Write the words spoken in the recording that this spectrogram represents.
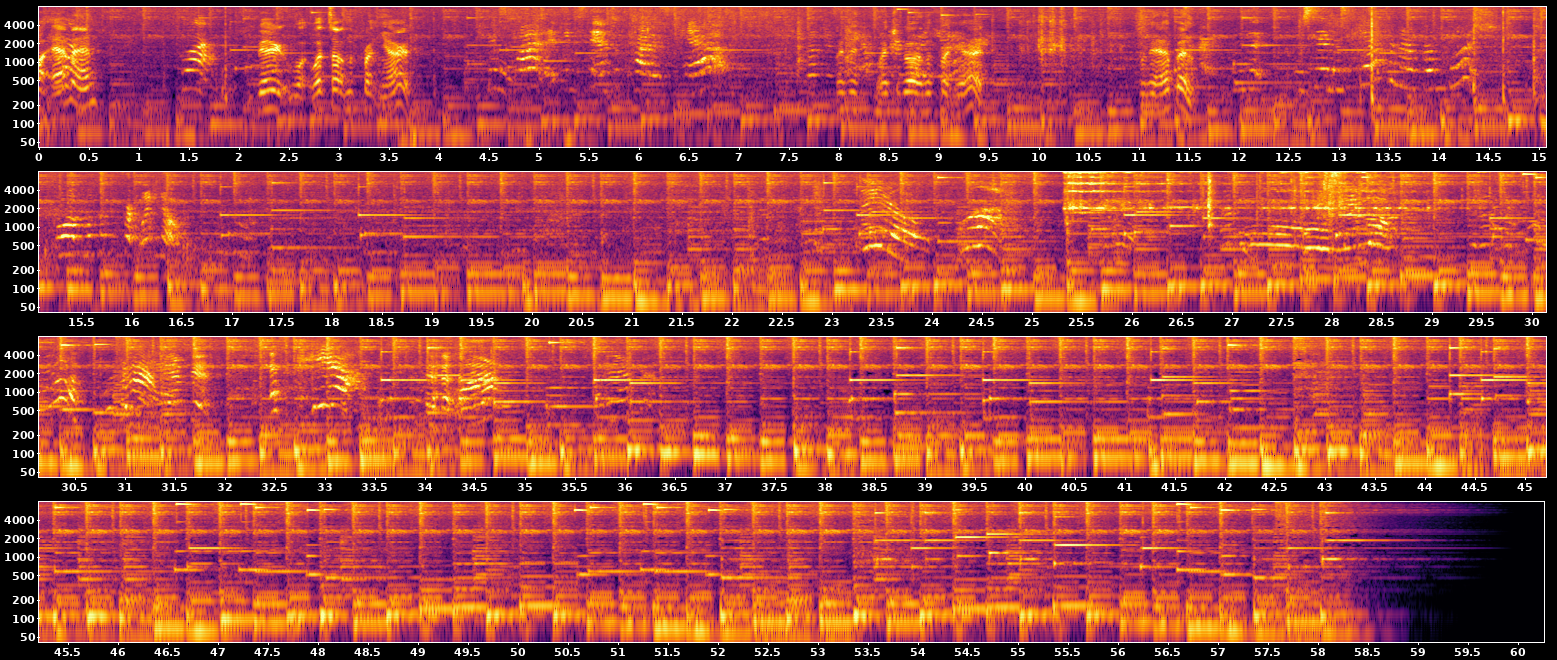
Oh, Evan, What? Bear, what's out in the front yard? Guess what? I think Santa caught his cap. Why'd you, why'd you go out in the front yard? What happened?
